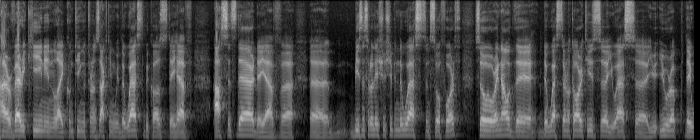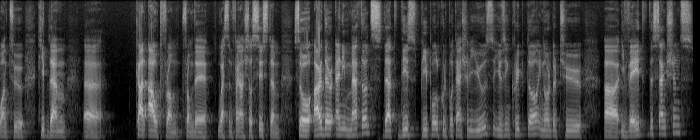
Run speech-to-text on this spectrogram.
are very keen in like continue transacting with the West because they have assets there, they have uh, uh, business relationship in the West and so forth. So right now the, the Western authorities, uh, US, uh, Europe, they want to keep them uh, cut out from, from the Western financial system. So are there any methods that these people could potentially use using crypto in order to uh, evade the sanctions?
